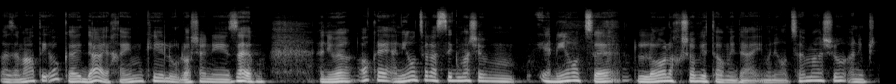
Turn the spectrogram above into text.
אז אמרתי, אוקיי, די, החיים כאילו, לא שאני זה, אני אומר, אוקיי, אני רוצה להשיג מה שאני רוצה, לא לחשוב יותר מדי. אם אני רוצה משהו, אני פשוט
